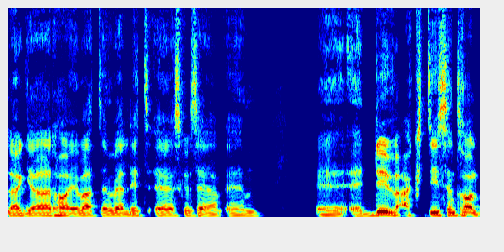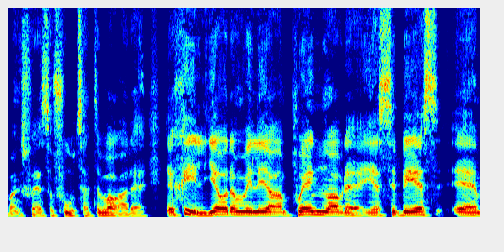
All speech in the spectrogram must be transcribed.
Lagarde har ju varit en väldigt, eh, ska vi säga, ehm, eh, duvaktig centralbankschef och fortsätter vara det. Det skiljer och de ville göra en poäng av det. ECBs ehm,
